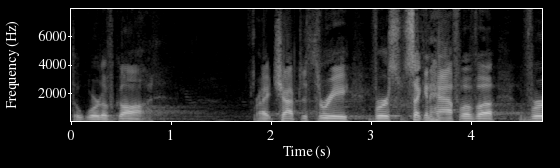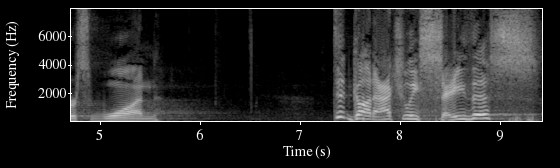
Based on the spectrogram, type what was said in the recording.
the Word of God right? Chapter 3, verse, second half of uh, verse 1. Did God actually say this?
